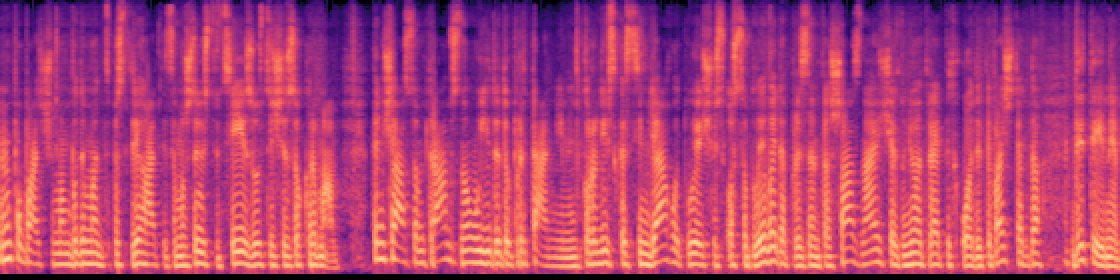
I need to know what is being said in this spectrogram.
Ми побачимо, будемо спостерігати за можливістю цієї зустрічі. Зокрема, тим часом Трамп знову їде до Британії. Королівська сім'я готує щось особливе для президента США, знаючи, як до нього треба підходити. Бачите, як до дитини.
